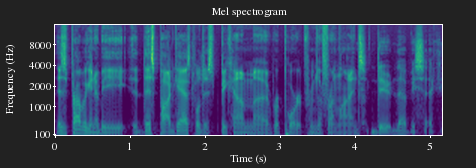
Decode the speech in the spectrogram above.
This is probably going to be this podcast will just become a report from the front lines. Dude, that'd be sick.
